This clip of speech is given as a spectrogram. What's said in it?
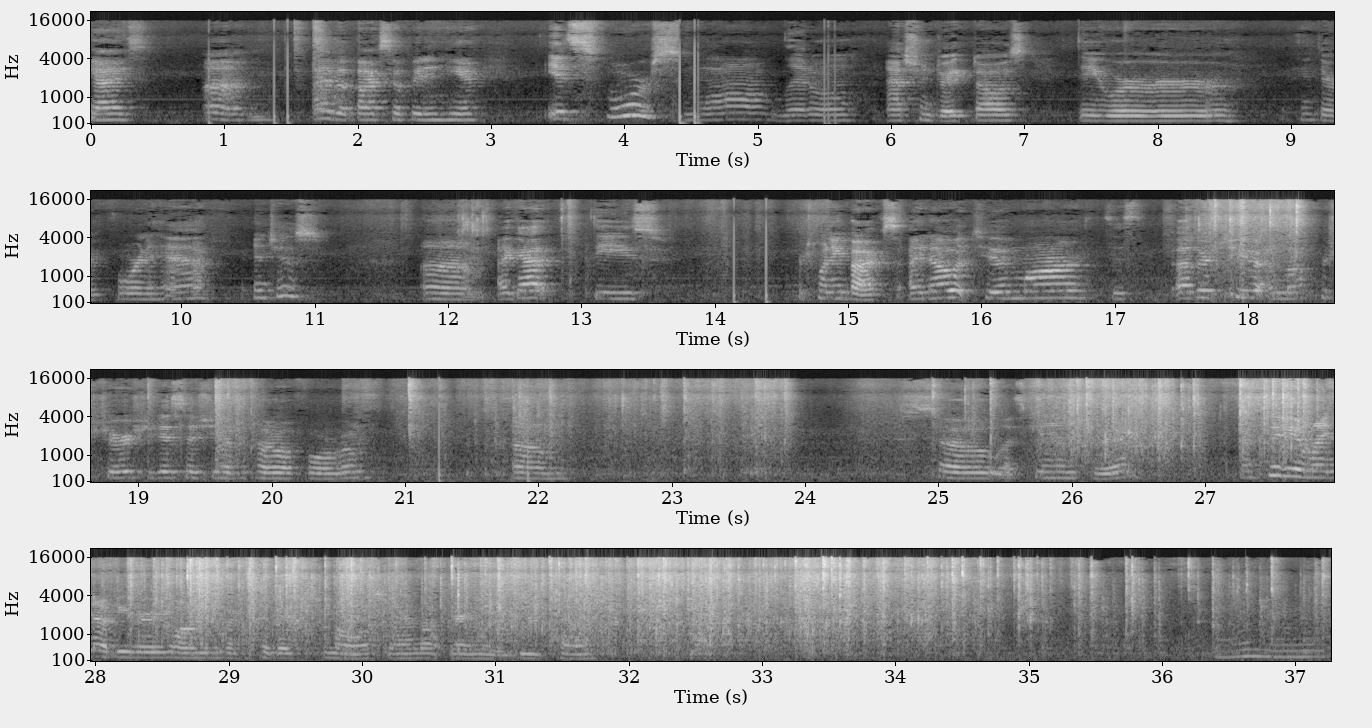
guys, um, I have a box open in here. It's for small little Ashton Drake dolls. They were, I think they're four and a half inches. Um, I got these for 20 bucks. I know what two of them are. The other two, I'm not for sure. She just says she has a total of four of them. Um, so let's get into it. This video might not be very long because they're small, so I'm not very many details.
